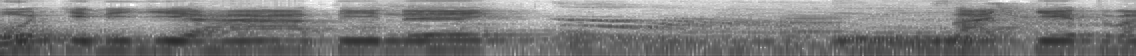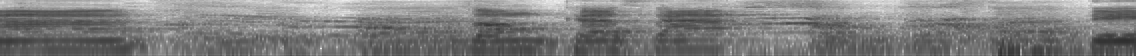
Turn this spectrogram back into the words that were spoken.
បុជនិយាហាទីនេកសាចេតវាសង្ឃសៈទេ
